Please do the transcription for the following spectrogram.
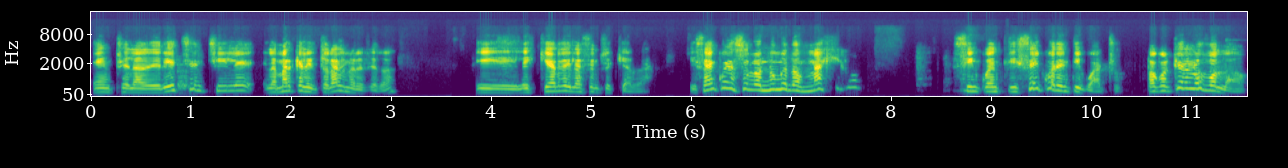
entre la derecha en Chile, la marca electoral me refiero, ¿eh? y la izquierda y la centroizquierda. ¿Y saben cuáles son los números mágicos? 56-44, para cualquiera de los dos lados.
